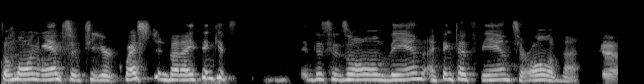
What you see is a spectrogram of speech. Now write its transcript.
It's a long answer to your question, but I think it's this is all the end. I think that's the answer, all of that. Yeah.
